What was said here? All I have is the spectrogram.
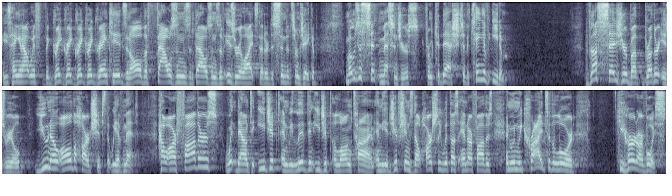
he's hanging out with the great, great, great, great grandkids and all the thousands and thousands of Israelites that are descendants from Jacob. Moses sent messengers from Kadesh to the king of Edom. Thus says your brother Israel, you know all the hardships that we have met how our fathers went down to Egypt and we lived in Egypt a long time, and the Egyptians dealt harshly with us and our fathers. And when we cried to the Lord, he heard our voice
